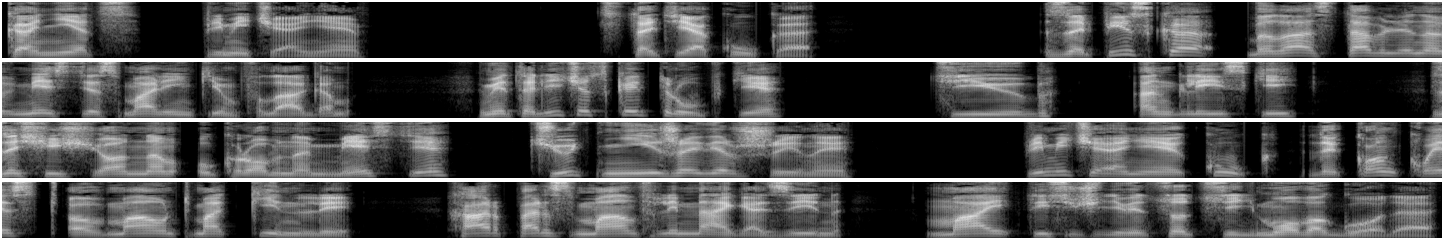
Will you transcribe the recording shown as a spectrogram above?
Конец примечания. Статья Кука. Записка была оставлена вместе с маленьким флагом в металлической трубке, tube, английский, защищенном укромном месте чуть ниже вершины. Примечание Cook, The Conquest of Mount McKinley, Harper's Monthly Magazine, май 1907 года.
